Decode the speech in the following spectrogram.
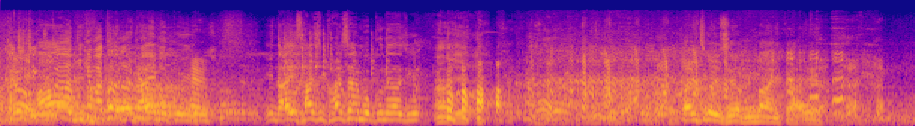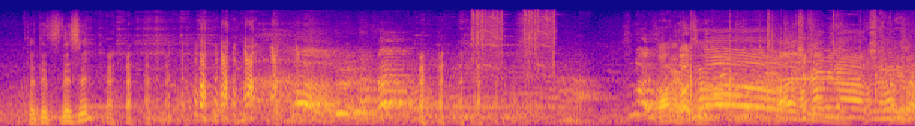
그냥 같이 찍는 거야. 늦게 맡은 거야. 나이 먹고. 이- 이 나이 48살 먹고 내가 지금. 아, 예. 빨리 찍어주세요. 민망하니까. 예. 됐, 됐, 됐어요? 아, 감사합니다. 아, 축하합니다. 축하합니다.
